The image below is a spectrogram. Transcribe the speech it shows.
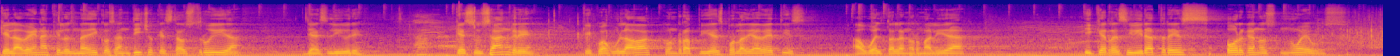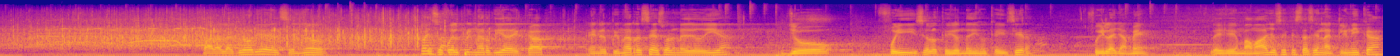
que la vena que los médicos han dicho que está obstruida ya es libre. Que su sangre, que coagulaba con rapidez por la diabetes, ha vuelto a la normalidad. y que recibirá tres órganos nuevos. Para la gloria del Señor. Eso fue el primer día de CAP. En el primer receso al mediodía, yo fui y hice lo que Dios me dijo que hiciera. Fui y la llamé. Le dije, mamá, yo sé que estás en la clínica,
